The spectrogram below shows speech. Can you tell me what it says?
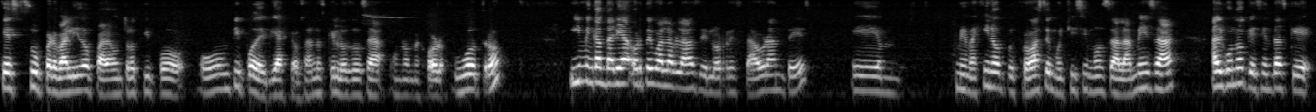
que es súper válido para otro tipo o un tipo de viaje, o sea, no es que los dos sea uno mejor u otro. Y me encantaría, ahorita igual hablabas de los restaurantes, eh, me imagino pues probaste muchísimos a la mesa, alguno que sientas que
